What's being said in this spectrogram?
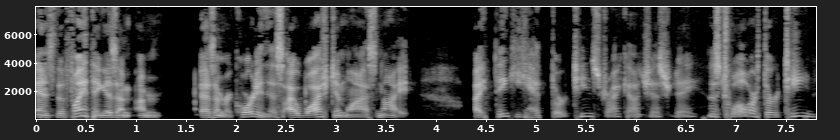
And the funny thing is, I'm, I'm as I'm recording this, I watched him last night. I think he had 13 strikeouts yesterday. It was 12 or 13.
